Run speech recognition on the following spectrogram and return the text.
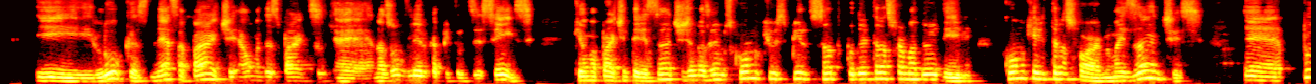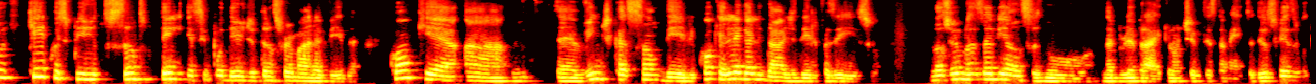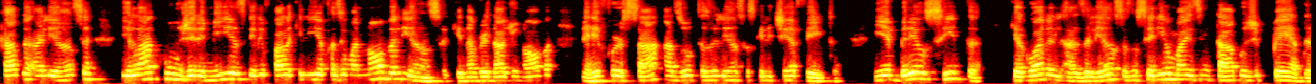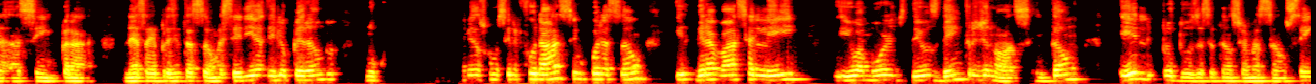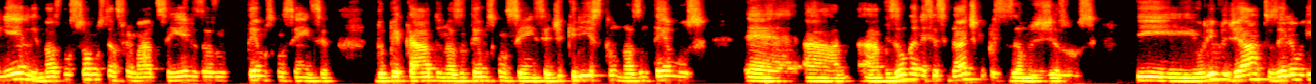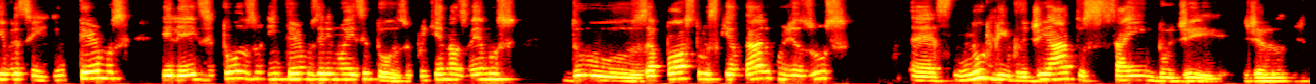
E Lucas, nessa parte, é uma das partes. É, nós vamos ler o capítulo 16, que é uma parte interessante, já nós vemos como que o Espírito Santo, o poder transformador dele, como que ele transforma. Mas antes, é, por que, que o Espírito Santo tem esse poder de transformar a vida? Qual que é a é, vindicação dele, qual que é a legalidade dele fazer isso? Nós vemos as alianças no, na Bíblia Hebraica, no Antigo Testamento. Deus fez cada aliança e lá com Jeremias ele fala que ele ia fazer uma nova aliança, que na verdade nova é reforçar as outras alianças que ele tinha feito. E Hebreus cita que agora as alianças não seriam mais em tábuas de pedra, assim, para nessa representação, mas seria ele operando no mesmo como se ele furasse o coração e gravasse a lei e o amor de Deus dentro de nós. Então, ele produz essa transformação. Sem ele, nós não somos transformados. Sem ele, nós não temos consciência do pecado, nós não temos consciência de Cristo, nós não temos é, a, a visão da necessidade que precisamos de Jesus. E o livro de Atos, ele é um livro assim, em termos ele é exitoso, em termos ele não é exitoso, porque nós vemos dos apóstolos que andaram com Jesus é, no livro de Atos, saindo de, de,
